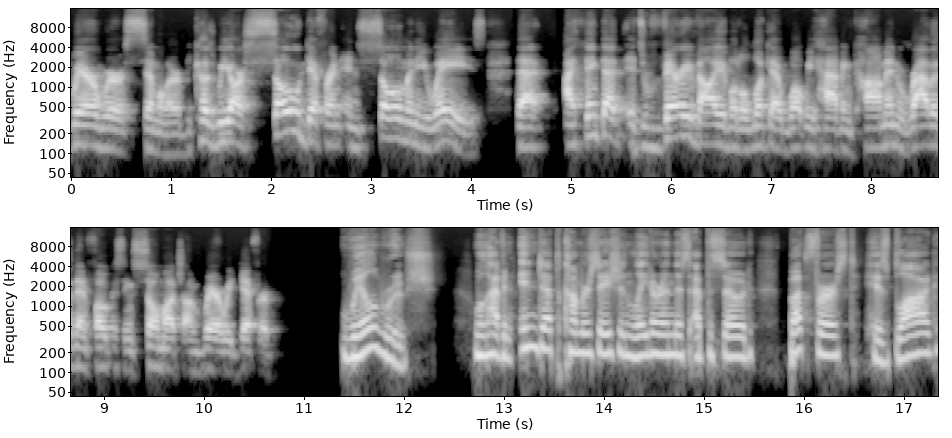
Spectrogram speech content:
where we're similar because we are so different in so many ways that I think that it's very valuable to look at what we have in common rather than focusing so much on where we differ. Will Roosh. We'll have an in depth conversation later in this episode, but first, his blog,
